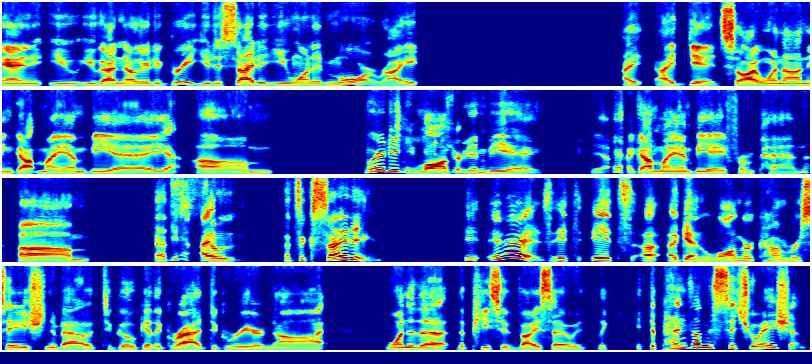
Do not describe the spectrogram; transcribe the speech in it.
and you you got another degree. You decided you wanted more, right? I I did. So I went on and got my MBA. Um, Where did you longer, get your MBA? Yeah, I got my MBA from Penn. Um, that's yeah, I, that's exciting. It, it is. It, it's uh, again longer conversation about to go get a grad degree or not. One of the the piece of advice I always like. It depends on the situation.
